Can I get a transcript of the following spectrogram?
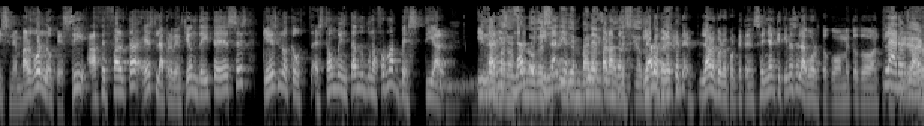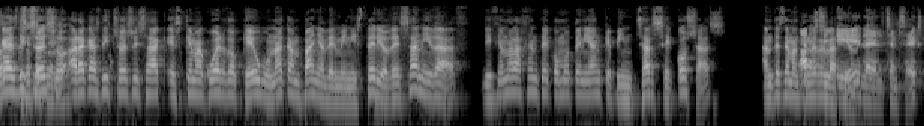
Y sin embargo, lo que sí hace falta es la prevención de ITS, que es lo que está aumentando de una forma bestial. Y, nadie, nadie- y des- nadie- y de embarazo de embarazo- no deseado Claro, pero es que te- claro, pero porque te enseñan que tienes el aborto como método anti. Claro. Pero ahora que has dicho es eso, ahora que has dicho eso, Isaac, es que me acuerdo que hubo una campaña del Ministerio de Sanidad diciendo a la gente cómo tenían que pincharse cosas antes de mantener Ah, sí, relaciones. la- el chemsex.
